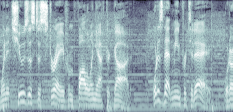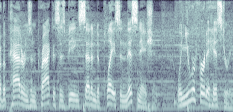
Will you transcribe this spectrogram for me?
when it chooses to stray from following after God. What does that mean for today? What are the patterns and practices being set into place in this nation? When you refer to history,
